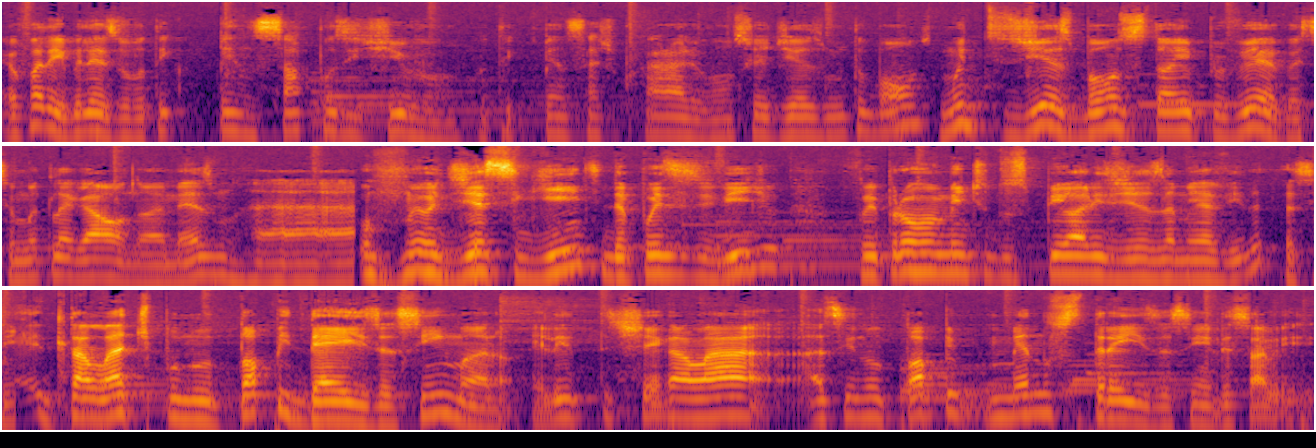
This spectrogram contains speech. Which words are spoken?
eu falei, beleza, eu vou ter que pensar positivo, vou ter que pensar tipo, caralho, vão ser dias muito bons. Muitos dias bons estão aí por ver, vai ser muito legal, não é mesmo? o meu dia seguinte, depois desse vídeo, foi provavelmente um dos piores dias da minha vida, assim. Ele tá lá, tipo, no top 10, assim, mano. Ele chega lá, assim, no top menos 3, assim. Ele sabe,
